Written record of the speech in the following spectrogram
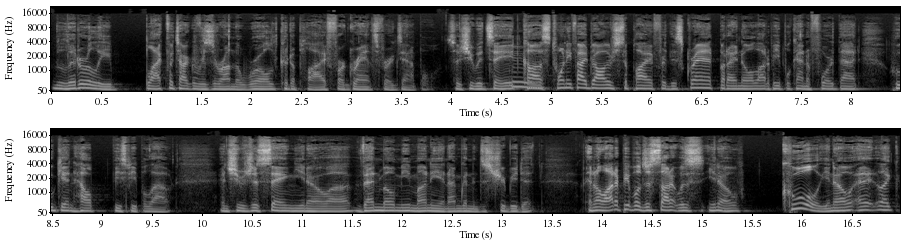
literally black photographers around the world could apply for grants, for example. So she would say, it mm. costs $25 to apply for this grant, but I know a lot of people can't afford that. Who can help these people out? And she was just saying, you know, uh, Venmo me money and I'm going to distribute it. And a lot of people just thought it was, you know, cool, you know, and like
